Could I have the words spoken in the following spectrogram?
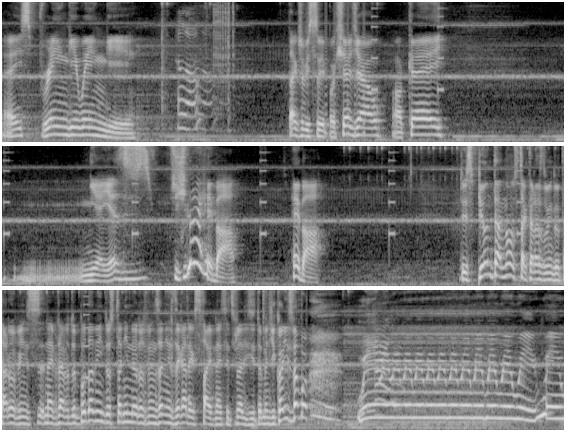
Ej, Springy Wingy. Hello. Tak, żebyś sobie posiedział. Okej. Mm, Nie jest źle chyba. Chyba. To jest piąta noc, tak teraz do mnie dotarło, więc najprawdopodobniej dostaniemy rozwiązanie zagadek z Five Nights at Freddy's i to będzie koniec wam.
